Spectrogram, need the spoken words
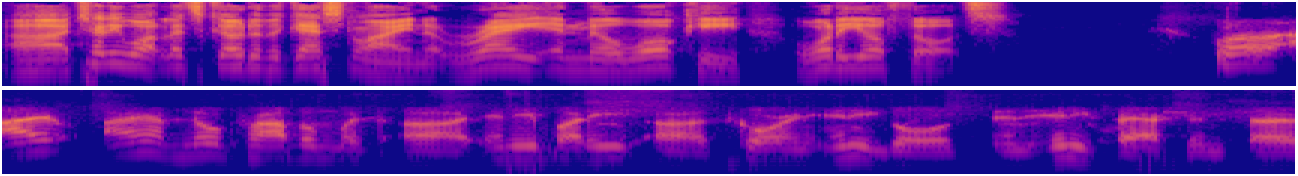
Uh, I tell you what, let's go to the guest line. Ray in Milwaukee. What are your thoughts? Well, I I have no problem with uh, anybody uh, scoring any goals in any fashion uh,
